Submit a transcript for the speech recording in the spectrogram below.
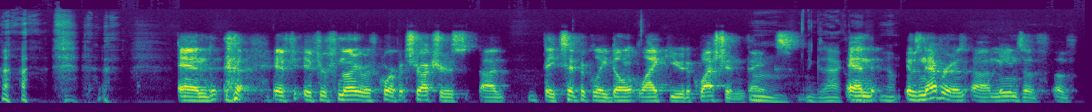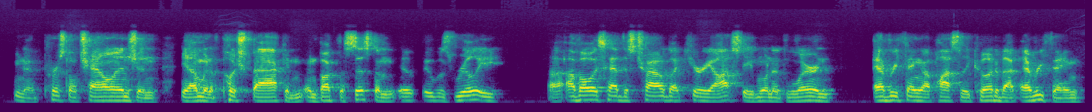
and if if you're familiar with corporate structures, uh, they typically don't like you to question things. Mm, exactly. And yep. it was never a, means of, of you know personal challenge and you know I'm going to push back and, and buck the system. It, it was really uh, I've always had this childlike curiosity wanted to learn everything I possibly could about everything.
